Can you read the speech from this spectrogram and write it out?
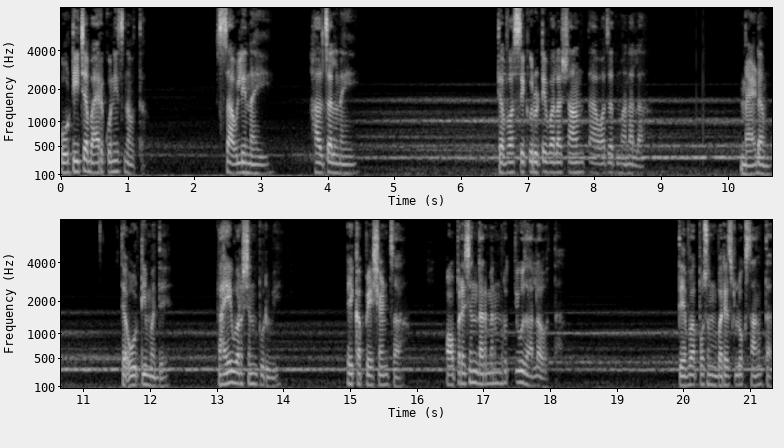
ओटीच्या बाहेर कोणीच नव्हतं. सावली नाही हालचाल नाही. तेव्हा सिक्युरिटीवाला शांत आवाजात म्हणाला मॅडम त्या ओटीमध्ये काही वर्षांपूर्वी एका पेशंटचा ऑपरेशन दरम्यान मृत्यू झाला होता. तेव्हापासून बरेच लोक सांगतात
